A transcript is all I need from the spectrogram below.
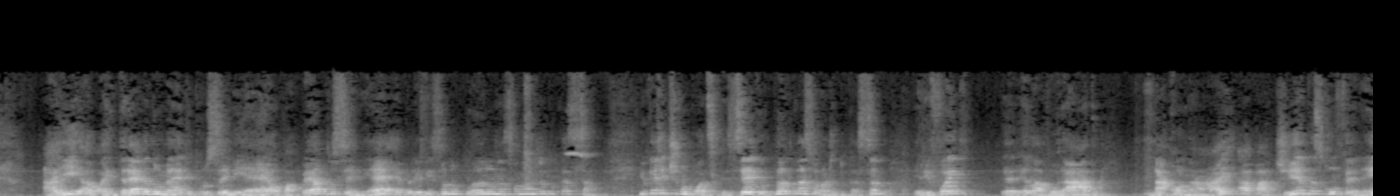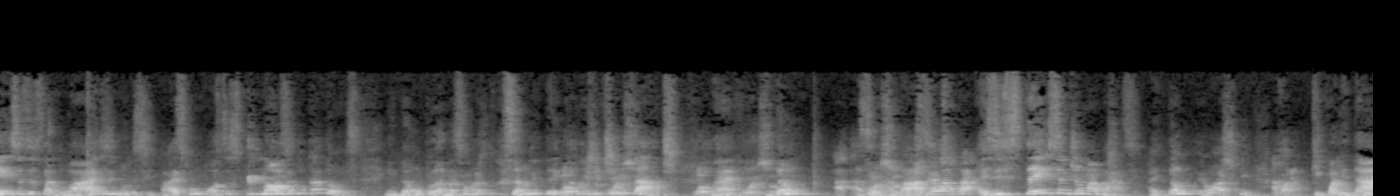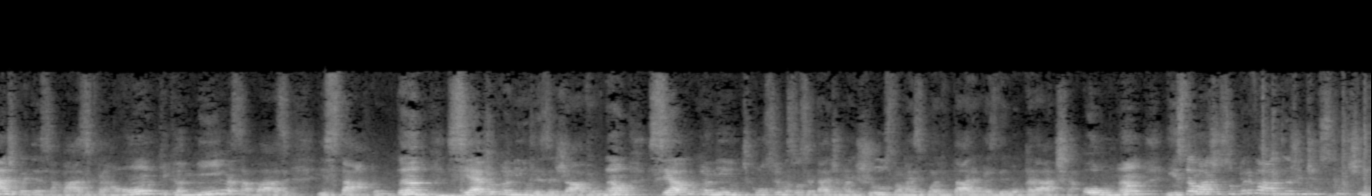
aí a, a entrega do MEC para o CNE, o papel do CNE é previsto no Plano Nacional de Educação. E o que a gente não pode esquecer é que o Plano Nacional de Educação, ele foi é, elaborado na CONAI a partir das conferências estaduais e municipais compostas por nós educadores. Então, o Plano Nacional de Educação ele tem a legitimidade. Né? Então, a, assim, a base, ela tá, a existência de uma base. Então, eu acho que, agora, que qualidade vai ter essa base, para onde, que caminho essa base está apontando, se é para o caminho desejável ou não, se é para o caminho de construir uma sociedade mais justa, mais igualitária, mais democrática ou não, isso eu acho super válido a gente discutir.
